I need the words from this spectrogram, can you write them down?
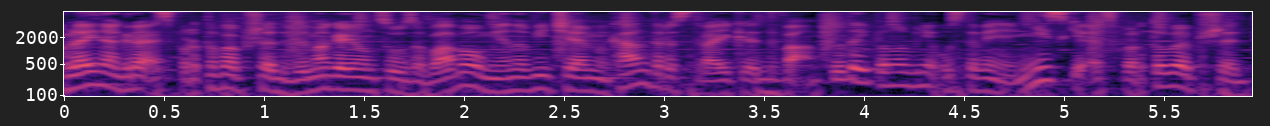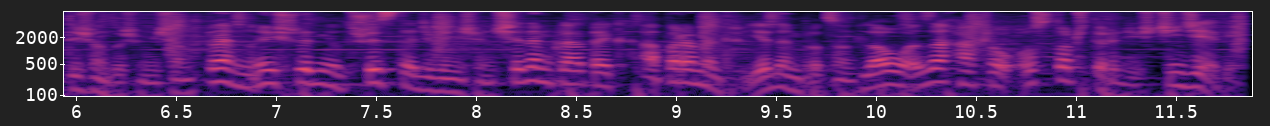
Kolejna gra esportowa przed wymagającą zabawą, mianowicie Counter-Strike 2. Tutaj ponownie ustawienie niskie esportowe przy 1080p, no i średnio 397 klatek, a parametr 1% low zahaczał o 149.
